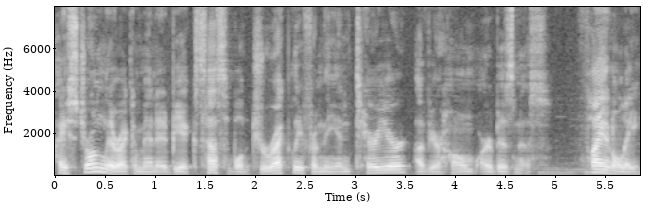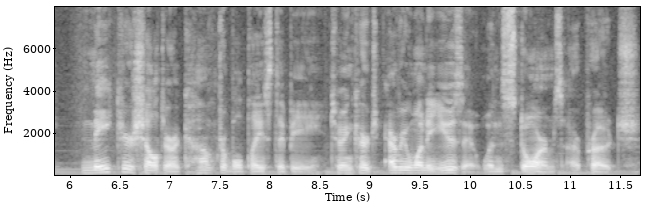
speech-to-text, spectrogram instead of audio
I strongly recommend it be accessible directly from the interior of your home or business. Finally, make your shelter a comfortable place to be to encourage everyone to use it when storms approach.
